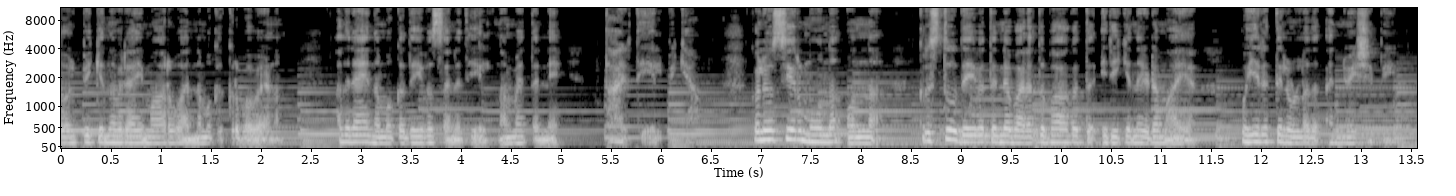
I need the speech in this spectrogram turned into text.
തോൽപ്പിക്കുന്നവരായി മാറുവാൻ നമുക്ക് കൃപ വേണം. അതിനായി നമുക്ക് ദൈവസന്നിധിയിൽ നമ്മെ തന്നെ താഴ്ത്തി ഏൽപ്പിക്കാം. കൊലോസിയർ മൂന്ന് ഒന്ന്. ക്രിസ്തു ദൈവത്തിന്റെ വലതുഭാഗത്ത് ഇരിക്കുന്ന ഇടമായ ഉയരത്തിലുള്ളത് അന്വേഷിപ്പിക്കും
